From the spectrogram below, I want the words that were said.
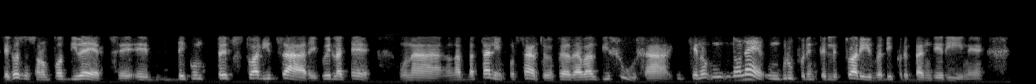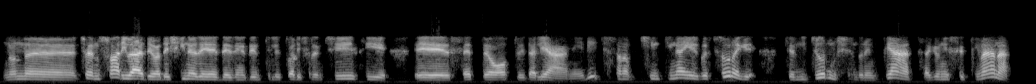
le cose sono un po' diverse e decontestualizzare quella che è una, una, battaglia importante come quella della Val di Susa, che non, non, è un gruppo di intellettuali che va lì con le bandierine, non, eh, cioè non sono arrivati una decina di intellettuali francesi e 7-8 italiani, lì ci sono centinaia di persone che, che ogni giorno scendono in piazza, che ogni settimana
